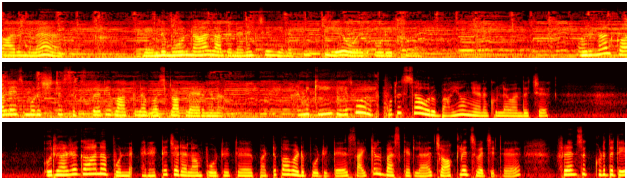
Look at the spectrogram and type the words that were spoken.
பாருங்களேன். ரெண்டு மூணு நாள் அதை நினச்சி எனக்கு தூக்கியே ஓடி ஓடிடுச்சுங்க. ஒரு நாள் காலேஜ் முடிச்சுட்டு சிக்ஸ் தேர்ட்டி வாக்கில் பஸ் ஸ்டாப்பில் இறங்கினேன். அன்னைக்கு ஏதோ ஒரு புதுசாக ஒரு பயங்க எனக்குள்ளே வந்துச்சு. ஒரு அழகான பொண்ணு ரெட்டைச்சடெல்லாம் போட்டுட்டு பட்டுப்பாவாடை போட்டுட்டு சைக்கிள் பாஸ்கெட்டில் சாக்லேட்ஸ் வச்சுட்டு ஃப்ரெண்ட்ஸுக்கு கொடுத்துட்டே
